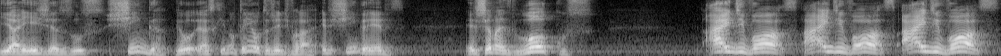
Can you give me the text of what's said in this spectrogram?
E aí Jesus xinga, viu? Acho que não tem outro jeito de falar. Ele xinga eles. Ele chama eles loucos. Ai de vós, ai de vós, ai de vós.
